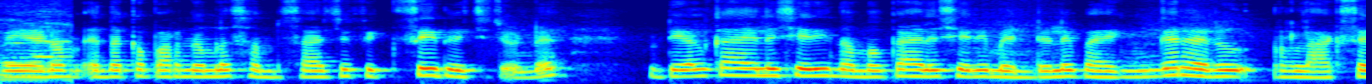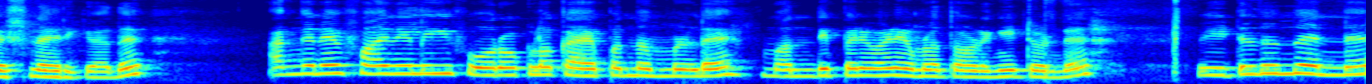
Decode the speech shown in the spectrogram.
വേണം എന്നൊക്കെ പറഞ്ഞ് നമ്മൾ സംസാരിച്ച് ഫിക്സ് ചെയ്ത് വെച്ചിട്ടുണ്ട്. കുട്ടികൾക്കായാലും ശരി നമുക്കായാലും ശരി മെന്റലി ഭയങ്കര ഒരു റിലാക്സേഷൻ ആയിരിക്കും അത്. അങ്ങനെ ഫൈനലി ഫോർ ഓ ക്ലോക്ക് ആയപ്പോൾ നമ്മളുടെ മന്തി പരിപാടി നമ്മൾ തുടങ്ങിയിട്ടുണ്ട്. വീട്ടിൽ നിന്ന് തന്നെ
